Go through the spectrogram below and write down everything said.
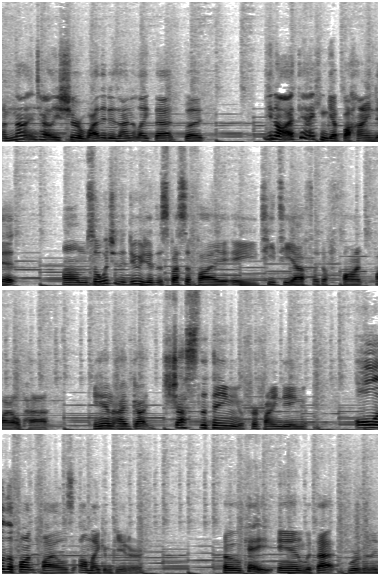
I'm not entirely sure why they designed it like that, but you know, I think I can get behind it. Um, so what you have to do is you have to specify a TTF, like a font file path, and I've got just the thing for finding all of the font files on my computer. Okay, and with that, we're to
